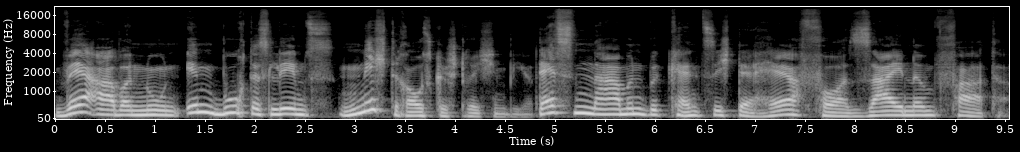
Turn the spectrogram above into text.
Wer aber nun im Buch des Lebens nicht rausgestrichen wird, dessen Namen bekennt sich der Herr vor seinem Vater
